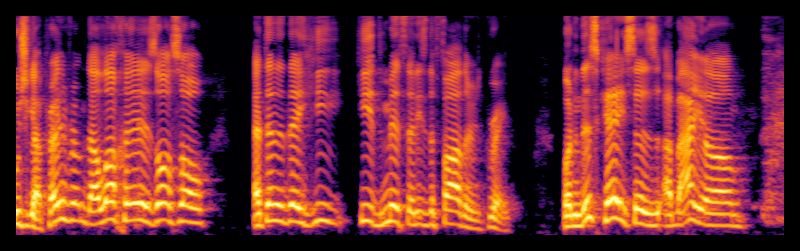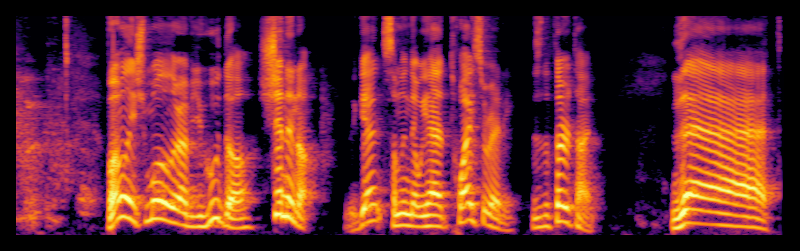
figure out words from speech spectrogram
who she got pregnant from. The halacha is also, at the end of the day, he, he admits that he's the father. Great. But in this case, says Abaya, V'amalei Shmuel Yehuda. Again, something that we had twice already. This is the third time. That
